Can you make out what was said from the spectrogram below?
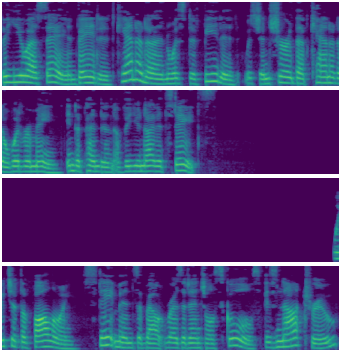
The USA invaded Canada and was defeated, which ensured that Canada would remain independent of the United States. Which of the following statements about residential schools is not true?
